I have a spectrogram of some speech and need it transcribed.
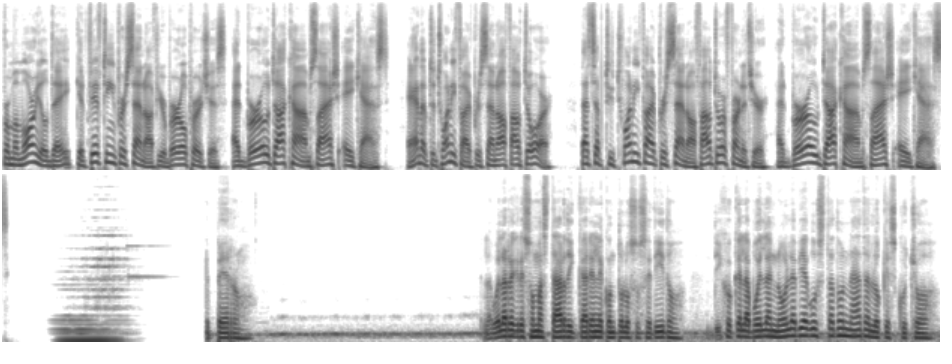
For Memorial Day, get 15% off your Burrow purchase at burrow.com slash ACAST and up to 25% off outdoor. That's up to 25% off outdoor furniture at burrow.com slash ACAST. El perro. La abuela regresó más tarde y Karen le contó lo sucedido. Dijo que a la abuela no le había gustado nada lo que escuchó.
